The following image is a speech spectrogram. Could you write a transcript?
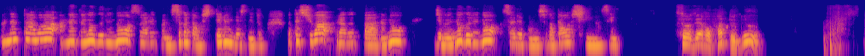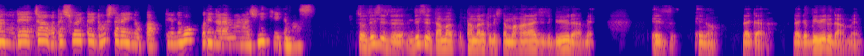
あなたはあなたのグルのスワルーパの姿を知ってるんですねと。私はプラブッパーダの自分のグルのスワルーパの姿を知りません。So therefore, what to do? なので、じゃあ私は一体どうしたらいいのかっていうのをここでナラマハラージに聞いてます。So this is, this is Tama, Tamara Krishna Maharaj's bewilderment is, you know, like a, like a bewilderment.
